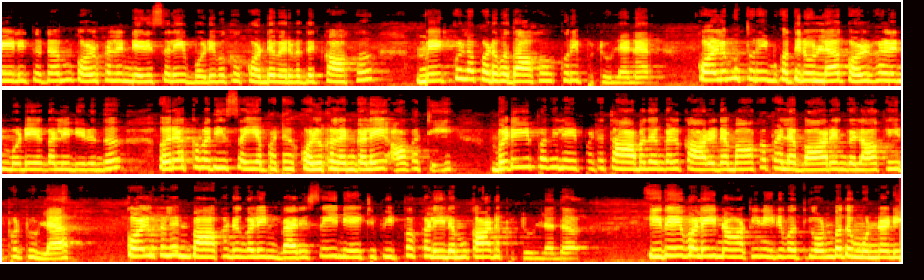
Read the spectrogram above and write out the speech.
வேலைத்திட்டம் திட்டம் நெரிசலை முடிவுக்கு கொண்டு வருவதற்காக மேற்கொள்ளப்படுவதாக குறிப்பிட்டுள்ளனர். கொழும்பு துறைமுகத்தில் உள்ள கொள்கலன் முனையங்களில் இருந்து இறக்குமதி செய்யப்பட்ட கொள்கலன்களை அகற்றி விடுவிப்பதில் ஏற்பட்ட தாமதங்கள் காரணமாக பல வாரங்களாக ஏற்பட்டுள்ள கொள்கலன் வாகனங்களின் வரிசை நேற்று பிற்பகலிலும் காணப்பட்டுள்ளது. இதேவேளை நாட்டின் இருபத்தி ஒன்பது முன்னணி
